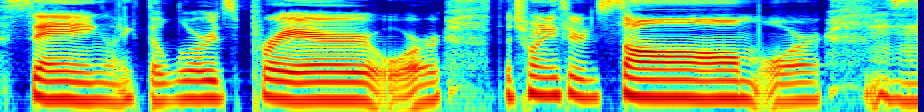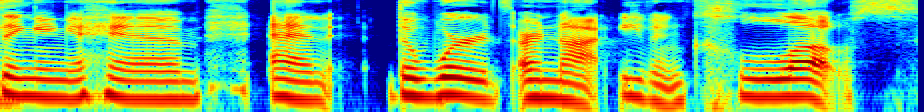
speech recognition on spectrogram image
saying like the lord's prayer or the 23rd psalm or Mhm. singing a hymn and the words are not even close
